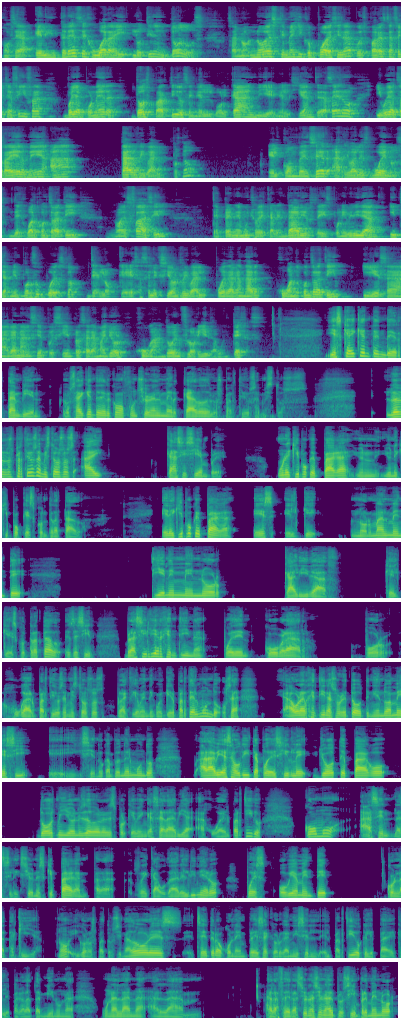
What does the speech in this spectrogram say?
O sea, el interés de jugar ahí lo tienen todos. O sea, no, no es que México pueda decir, ah, pues para esta fecha FIFA voy a poner dos partidos en el Volcán y en el Gigante de Acero y voy a traerme a tal rival. Pues no. El convencer a rivales buenos de jugar contra ti no es fácil. Depende mucho de calendarios, de disponibilidad y también, por supuesto, de lo que esa selección rival pueda ganar jugando contra ti y esa ganancia pues siempre será mayor jugando en Florida o en Texas. Y es que hay que entender también o sea, hay que entender cómo funciona el mercado de los partidos amistosos. Los partidos amistosos hay casi siempre un equipo que paga y un, equipo que es contratado. El equipo que paga es el que normalmente tiene menor calidad que el que es contratado. Es decir, Brasil y Argentina pueden cobrar por jugar partidos amistosos prácticamente en cualquier parte del mundo. O sea, ahora Argentina, sobre todo teniendo a Messi, eh, y siendo campeón del mundo, Arabia Saudita puede decirle, yo te pago dos millones de dólares porque vengas a Arabia a jugar el partido. ¿Cómo hacen las elecciones que pagan para recaudar el dinero? Pues obviamente con la taquilla, ¿no? Y con los patrocinadores, etcétera, o con la empresa que organice el, partido, que le, que le pagará también una, una lana a la, a la Federación Nacional, pero siempre menor.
